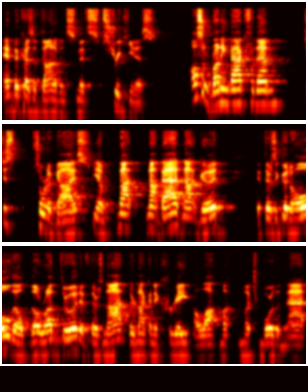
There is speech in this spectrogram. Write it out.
and because of Donovan Smith's streakiness? Also, running back for them, just sort of guys, you know, not not bad, not good. If there's a good hole, they'll they'll run through it. If there's not, they're not going to create a lot much more than that.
